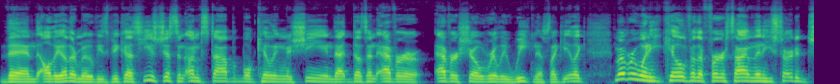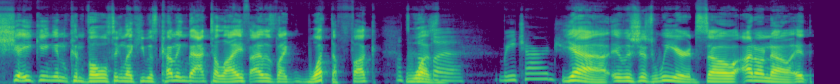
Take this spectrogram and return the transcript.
than all the other movies because he's just an unstoppable killing machine that doesn't ever ever show really weakness. Like he like remember when he killed for the first time then he started shaking and convulsing like he was coming back to life? I was like what the fuck was recharge? yeah, it was just weird. So I don't know. It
